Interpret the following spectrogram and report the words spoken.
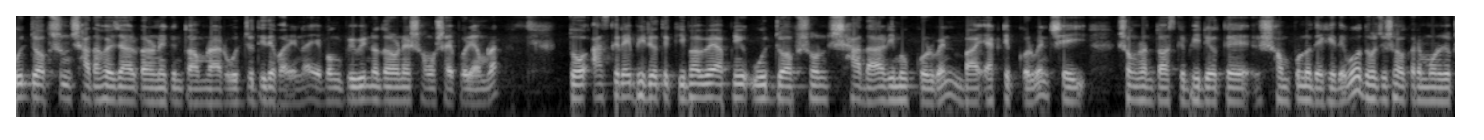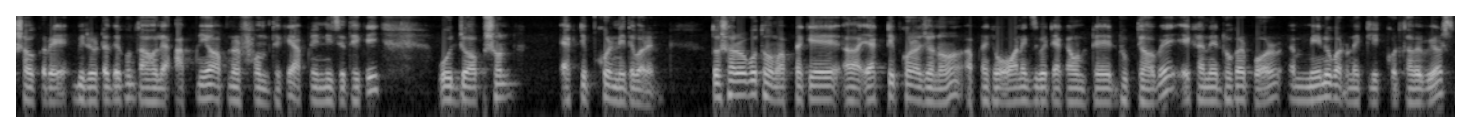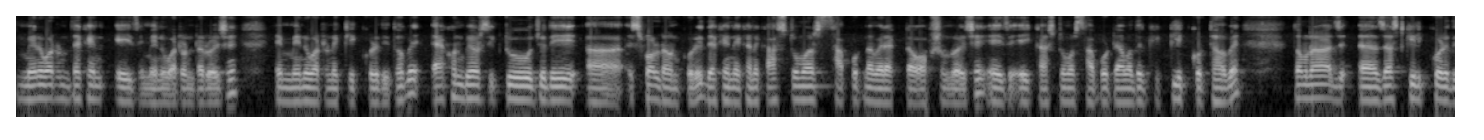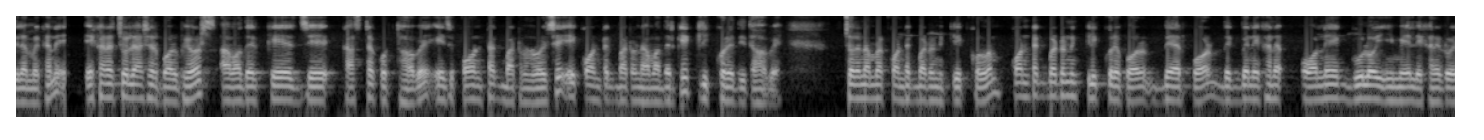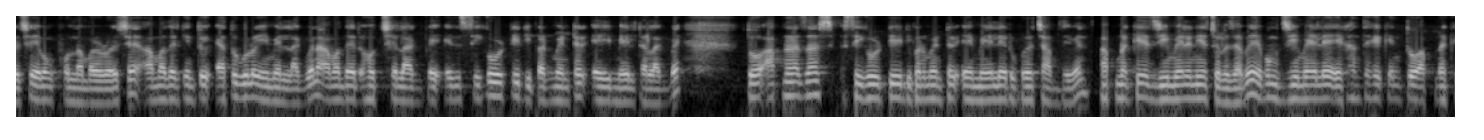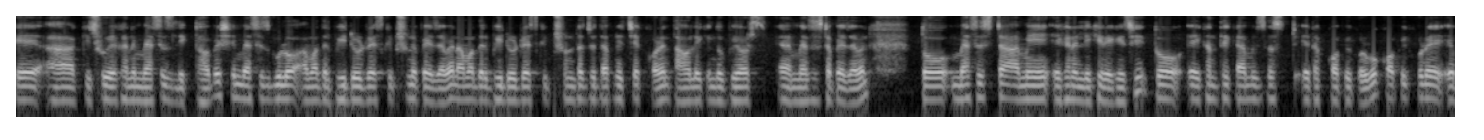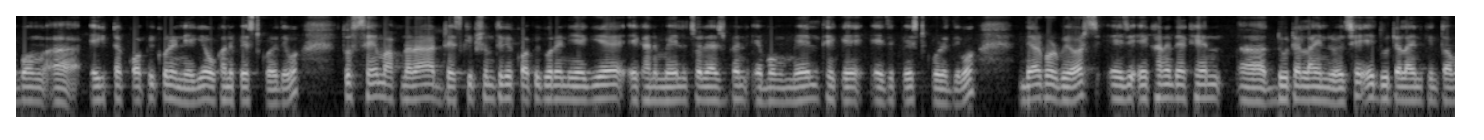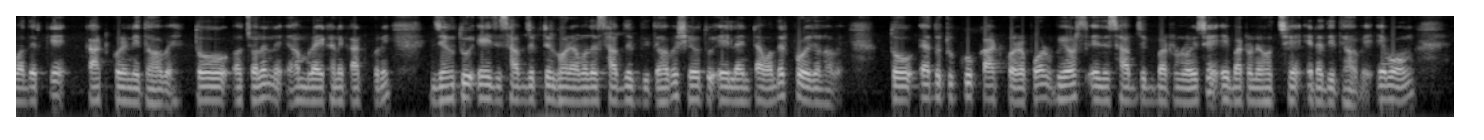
Withdraw option সাদা হয়ে যাওয়ার কারণে কিন্তু আমরা আর উইথড্র দিতে পারি না এবং বিভিন্ন ধরনের সমস্যায় পড়ি আমরা। তো আজকের এই ভিডিওতে কীভাবে আপনি উইথড্র অপশন সাদা রিমুভ করবেন বা অ্যাক্টিভ করবেন সেই সংক্রান্ত আজকে ভিডিওতে সম্পূর্ণ দেখিয়ে দেবো। ধৈর্য সহকারে, মনোযোগ সহকারে ভিডিওটা দেখুন, তাহলে আপনিও আপনার ফোন থেকে, আপনি নিজে থেকেই উইথড্র অপশন অ্যাক্টিভ করে নিতে পারেন। তো সর্বপ্রথম আপনাকে অ্যাক্টিভ করার জন্য আপনাকে ওয়ান এক্সবেট অ্যাকাউন্টে ঢুকতে হবে। এখানে ঢোকার পর মেনু বাটনে ক্লিক করতে হবে বিয়ার্স মেনু বাটন দেখেন, এই যে মেনু বাটনটা রয়েছে, এই মেনু বাটনে ক্লিক করে দিতে হবে। এখন বিয়ার্স একটু যদি স্ক্রল ডাউন করি, দেখেন এখানে কাস্টমার সাপোর্ট নামের একটা অপশন রয়েছে। এই যে এই কাস্টমার সাপোর্টে আমাদেরকে ক্লিক করতে হবে। তো আমরা জাস্ট ক্লিক করে দিলাম এখানে। এখানে চলে আসার পর ভিউয়ার্স আমাদেরকে যে কাজটা করতে হবে, এই যে কন্ট্যাক্ট বাটন রয়েছে, এই কন্ট্যাক্ট বাটনে আমাদেরকে ক্লিক করে দিতে হবে। চলেন আমরা কন্ট্যাক্ট বাটনে ক্লিক করলাম। কন্ট্যাক্ট বাটনে ক্লিক করে পর, দেওয়ার পর দেখবেন এখানে অনেকগুলো ইমেল এখানে রয়েছে এবং ফোন নাম্বারও রয়েছে। আমাদের কিন্তু এতগুলো ইমেল লাগবে না। আমাদের হচ্ছে লাগবে এই যে সিকিউরিটি ডিপার্টমেন্টের এই মেলটা লাগবে। তো আপনারা জাস্ট সিকিউরিটি ডিপার্টমেন্টের এই উপরে চাপ দিবেন। আপনাকে জিমেইলে নিয়ে চলে যাবে এবং জিমেইলে এখান থেকে কিন্তু আপনাকে কিছু এখানে মেসেজ লিখতে হবে। সেই মেসেজগুলো আমাদের ভিডিও ডেসক্রিপশনে পেয়ে যাবেন। আমাদের ভিডিও ডেসক্রিপশনটা যদি আপনি চেক করেন, তাহলে কিন্তু ভিউয়ার্স মেসেজটা পেয়ে যাবেন। তো মেসেজটা আমি এখানে লিখে রেখেছি। তো এখান থেকে আমি জাস্ট এটা কপি করব। কপি করে এবং এইটা কপি করে নিয়ে গিয়ে ওখানে পেস্ট করে দেব। তো সেম আপনারা ডেসক্রিপশন থেকে কপি করে নিয়ে গিয়ে এখানে মেল চলে আসবেন এবং মেল থেকে এই যে পেস্ট করে দিব। দেওয়ার পর ভিওয়ার্স এই যে এখানে দেখেন দুটা লাইন রয়েছে। এই দুটা লাইন কিন্তু আমাদেরকে কাট করে নিতে হবে। তো চলেন, আমরা এখানে কাট করি। যেহেতু এই যে সাবজেক্টের ঘরে আমাদের সাবজেক্ট দিতে হবে, সেহেতু এই লাইনটা আমাদের প্রয়োজন হবে। তো এতটুকু কাট করার পর ভিউয়ার্স এই যে সাবজেক্ট বাটন রয়েছে, এই বাটনে হচ্ছে এটা দিতে হবে। এবং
